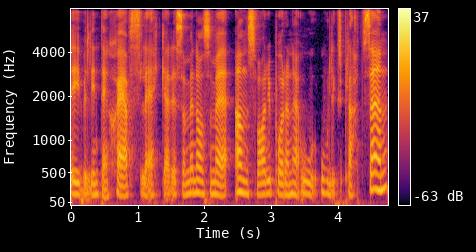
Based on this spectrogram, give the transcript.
det är väl inte en chefsläkare som är någon som är ansvarig på den här olycksplatsen.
